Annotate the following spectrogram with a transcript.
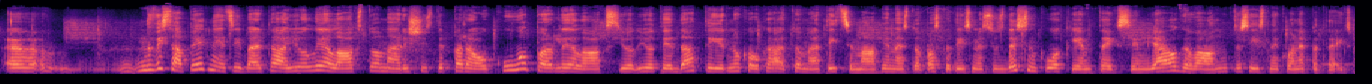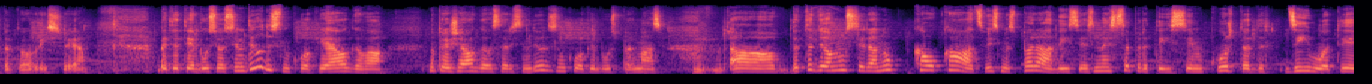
Uh, nu, visā pētniecībā ir tā, jo lielāks tomēr ir šis paraugu kopa, lielāks, jo, jo tie dati ir nu, kaut kā tomēr ticamāki. Ja mēs to paskatīsimies uz desmit kokiem, teiksim, Jēlgavā, nu, tas īsti neko nepateiks par to visu. Jā. Bet, ja tie būs jau 120 koki Jēlgavā, nu, priekš Jēlgavas arī 120 koki būs par maz. Uh, bet tad jau mums ir nu, kaut kāds vismaz parādīsies, mēs sapratīsim, kur tad dzīvo tie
